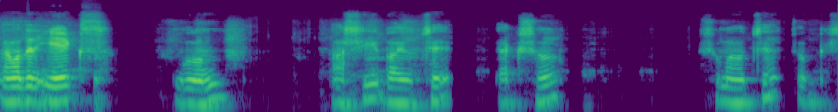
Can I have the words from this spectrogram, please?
আমাদের এক্স গুণ আশি বাই হচ্ছে একশো সমান হচ্ছে চব্বিশ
